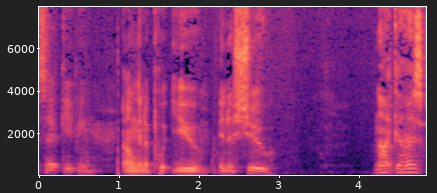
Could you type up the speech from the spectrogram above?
for safekeeping, I'm gonna put you in a shoe. Night, guys.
